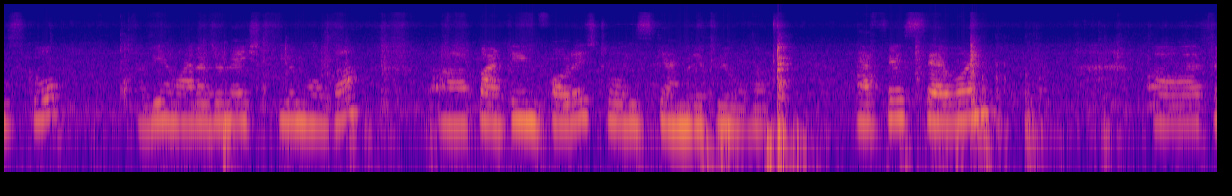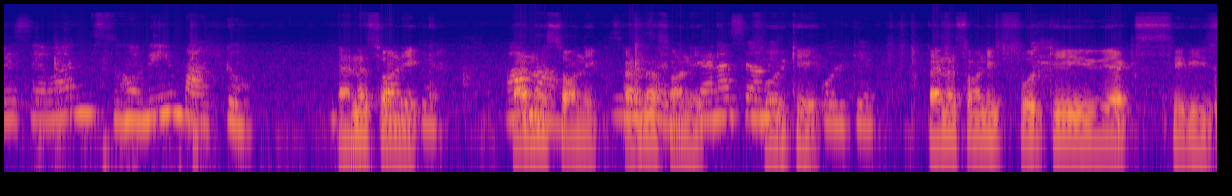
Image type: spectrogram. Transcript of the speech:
इसको। अभी हमारा जो नेक्स्ट फ़िल्म होगा पार्टी इन फॉरेस्ट वो इस कैमरे पे होगा। F S seven F S seven Sony mark two Panasonic Panasonic Panasonic four K Panasonic four K U X series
